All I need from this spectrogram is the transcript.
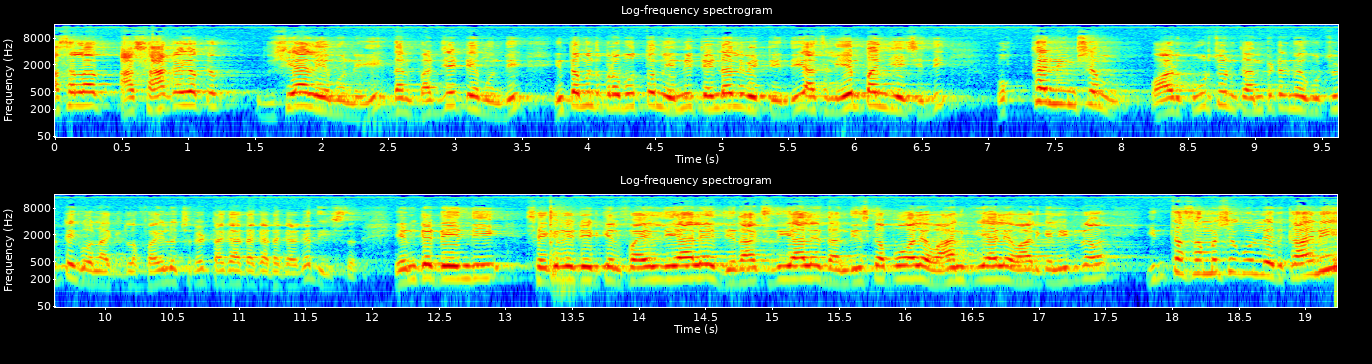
అసలు ఆ శాఖ యొక్క విషయాలు ఏమున్నాయి దాని బడ్జెట్ ఏముంది ఇంతకుముందు ప్రభుత్వం ఎన్ని టెండర్లు పెట్టింది అసలు ఏం పని చేసింది ఒక్క నిమిషం వాడు కూర్చొని కంప్యూటర్ మీద కూర్చుంటే ఇగో నాకు ఇట్లా ఫైల్ వచ్చినట్టు టకా టకా టకా తీస్తారు. ఎందుకంటే ఏంది? సెక్రటరియట్కి వెళ్ళి ఫైల్ తీయాలి జిరాక్స్ తీయాలి దాన్ని తీసుకుపోవాలి వానికి ఇవ్వాలి వాడికి వెళ్ళి రావాలి. ఇంత సమస్య కూడా లేదు. కానీ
